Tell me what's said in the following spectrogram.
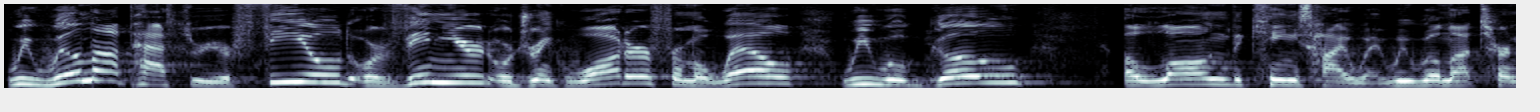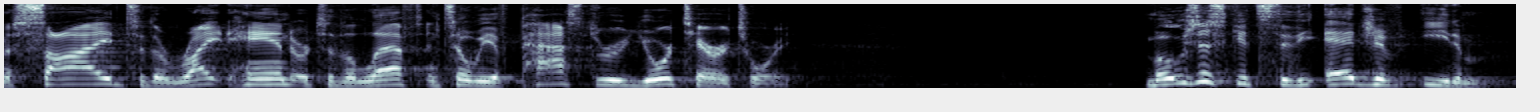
We will not pass through your field or vineyard or drink water from a well. We will go along the king's highway. We will not turn aside to the right hand or to the left until we have passed through your territory. Moses gets to the edge of Edom,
